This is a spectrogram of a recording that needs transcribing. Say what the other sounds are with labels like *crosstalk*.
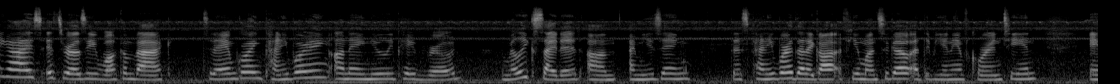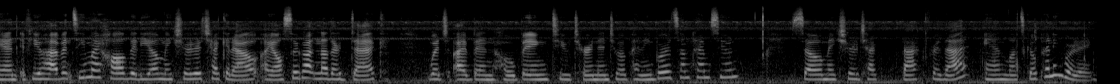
Hey guys, it's Rosie. Welcome back. Today I'm going pennyboarding on a newly paved road. I'm really excited. Um, I'm using this pennyboard that I got a few months ago at the beginning of quarantine. And if you haven't seen my haul video, make sure to check it out. I also got another deck, which I've been hoping to turn into a pennyboard sometime soon. So make sure to check back for that, and let's go pennyboarding.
